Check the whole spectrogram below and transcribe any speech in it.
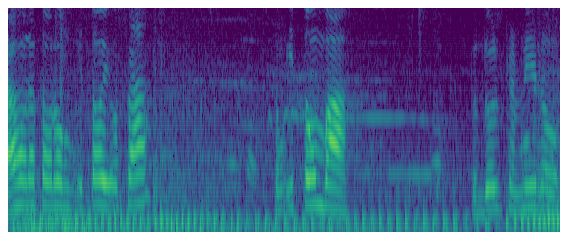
Dahon na to itoy usa. Itong itomba. Tundol karniro.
